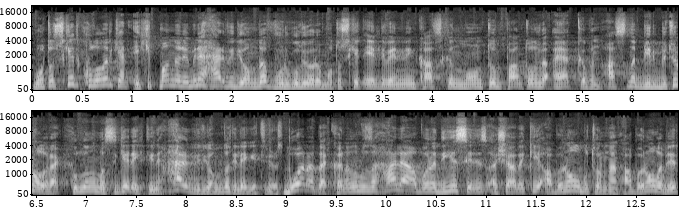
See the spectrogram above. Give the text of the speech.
Motosiklet kullanırken ekipmanın önemini her videomda vurguluyorum. Motosiklet eldiveninin, kaskın, montun, pantolonun ve ayakkabının aslında bir bütün olarak kullanılması gerektiğini her videomda dile getiriyoruz. Bu arada kanalımıza hala abone değilseniz aşağıdaki abone ol butonundan abone olabilir,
